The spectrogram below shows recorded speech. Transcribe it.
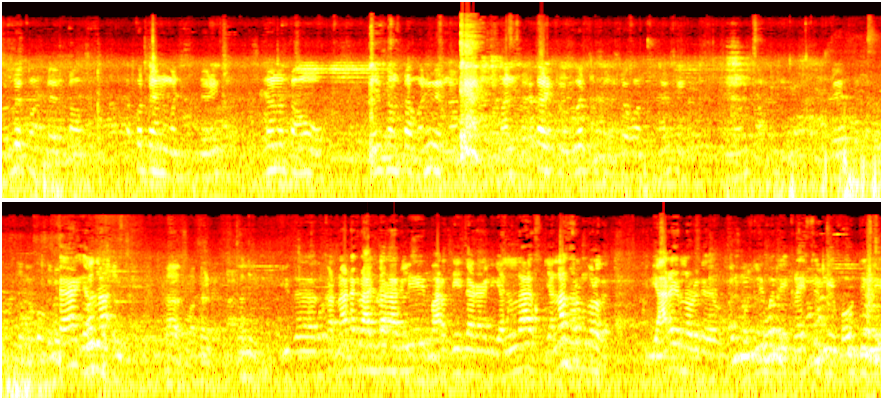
ಕೊಡಬೇಕು ಅಂತ ಹೇಳಿ ನಾವು ಒಕ್ಕಟ್ಟನ್ನು ಮಂಡಿಸಿದ್ದೇವೆ. ಇದನ್ನು ತಾವು ತಿಳಿಸುವಂಥ ಮನವಿಯನ್ನು ರಾಜ್ಯದಾಗ ಸರ್ಕಾರಕ್ಕೆ ಇವತ್ತು ದೇಶದಾಗ ಆಗಲಿ ಈಗ ಕರ್ನಾಟಕ ಭಾರತ ಎಲ್ಲ ಎಲ್ಲ ಧರ್ಮದೊಳಗೆ. ಇದು ಯಾರೇ ಇರಲಿ ಅವ್ರಿಗೆ ಮುಸ್ಲಿಮ್ ಇರಲಿ, ಕ್ರೈಸ್ತ ಇರಲಿ, ಬೌದ್ಧ ಇರಲಿ,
